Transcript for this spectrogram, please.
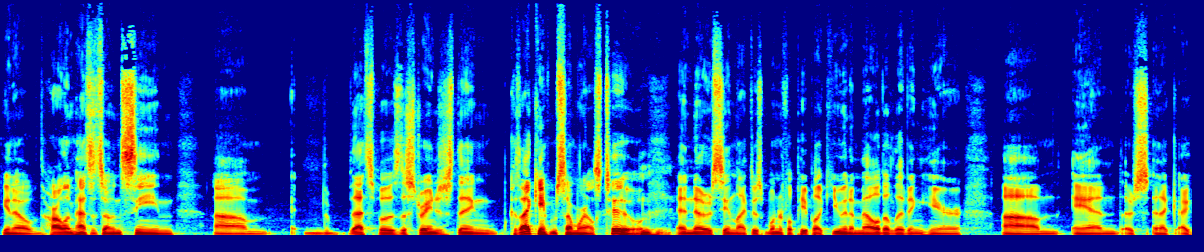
you know harlem has its own scene. Um, that's suppose the strangest thing because I came from somewhere else too, mm-hmm. and noticing like there's wonderful people like you and Imelda living here, um, and there's and I, I,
